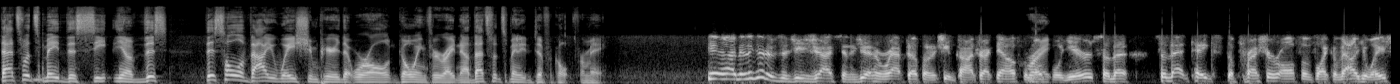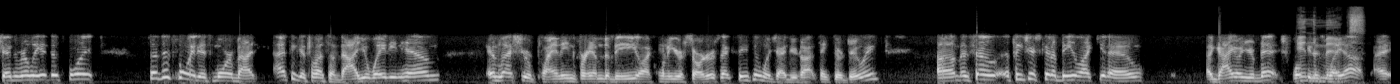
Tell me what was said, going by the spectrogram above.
that's what's made this se- you know this this whole evaluation period that we're all going through right now. That's what's made it difficult for me. Yeah, I mean the good news is GG Jackson is getting wrapped up on a cheap contract now for Right. multiple years, so that so that takes the pressure off of like evaluation really at this point. So at this point, it's more about I think it's less evaluating him, unless you're planning for him to be like one of your starters next season, which I do not think they're doing. Um, and so if he's just going to be like you know a guy on your bench working his way up, I,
